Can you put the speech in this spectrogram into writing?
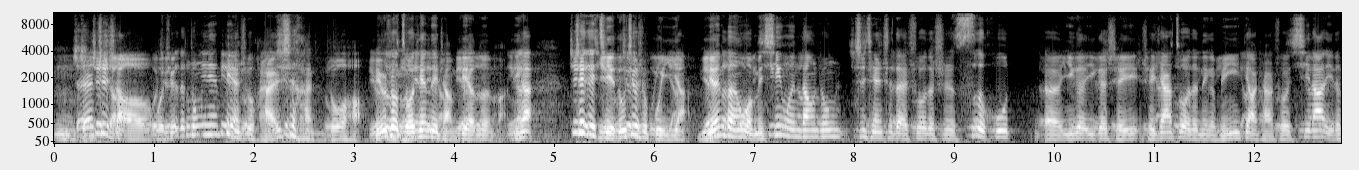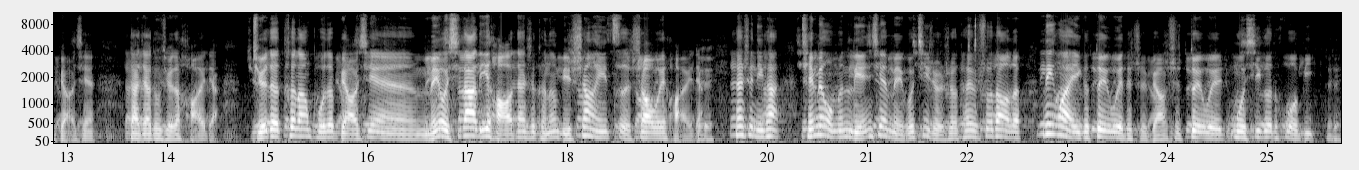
嗯，但至少我觉得中间变数还是很多哈。比如说昨天那场辩论嘛，你看这个解读就是不一样。原本我们新闻当中之前是在说的是，似乎呃一个一个谁谁家做的那个民意调查说希拉里的表现大家都觉得好一点，觉得特朗普的表现没有希拉里好，但是可能比上一次稍微好一点。但是你看前面我们连线美国记者的时候，他又说到了另外一个对位的指标是对位墨西哥的货币。对。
